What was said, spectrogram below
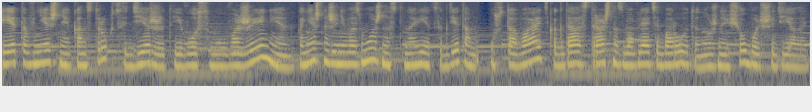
и эта внешняя конструкция держит его самоуважение, движение, конечно же, невозможно остановиться. Где там уставать, когда страшно сбавлять обороты, нужно еще больше делать.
